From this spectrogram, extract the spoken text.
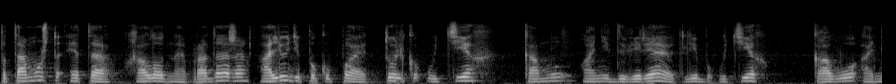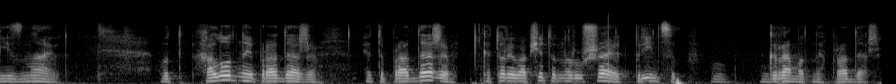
Потому что это холодная продажа, а люди покупают только у тех, кому они доверяют, либо у тех, кого они знают. Вот холодные продажи – это продажи, которые вообще-то нарушают принцип грамотных продаж.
